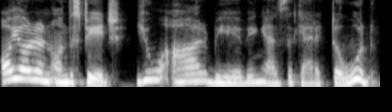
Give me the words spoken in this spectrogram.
or you're in, on the stage. You are behaving as the character would.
